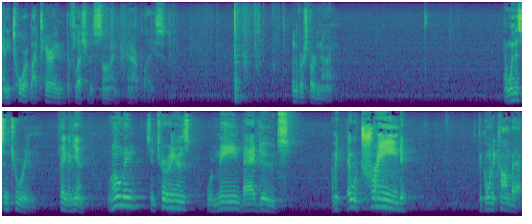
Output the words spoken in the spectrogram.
And He tore it by tearing the flesh of His Son in our place. Look at verse 39. And when the centurion, okay, and again, Roman centurions were mean, bad dudes. I mean, they were trained to go into combat.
